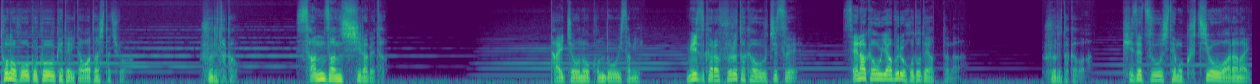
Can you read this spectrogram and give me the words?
との報告を受けていた私たちは古高を散々調べた。隊長の近藤勇自ら古高を打ち据え背中を破るほどであったが古高は気絶をしても口を割らない。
